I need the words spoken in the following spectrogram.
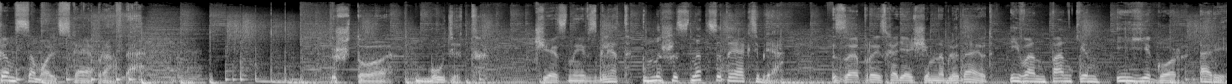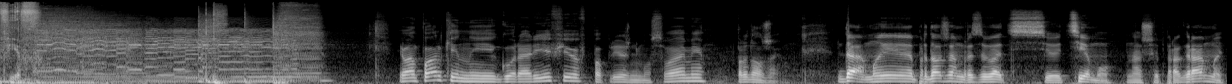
«Комсомольская правда». Что будет? Честный взгляд на 16 октября. За происходящим наблюдают Иван Панкин и Егор Арефьев. Иван Панкин и Егор Арефьев по-прежнему с вами. Продолжаем. Да, мы продолжаем развивать э, тему нашей программы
